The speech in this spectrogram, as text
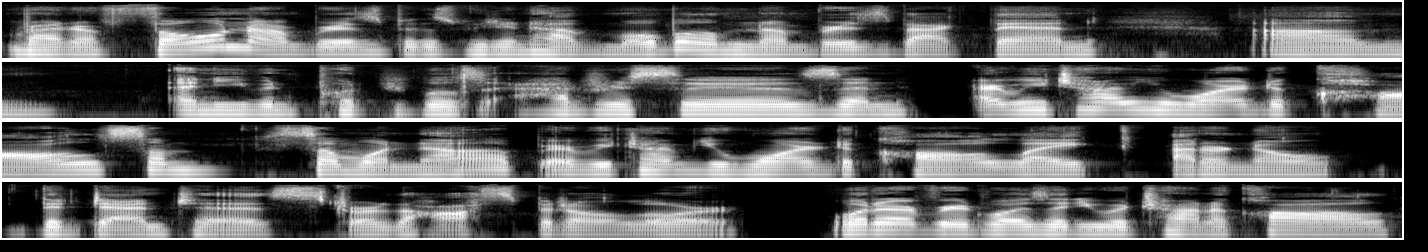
write our phone numbers because we didn't have mobile numbers back then. Um, and even put people's addresses and every time you wanted to call some someone up every time you wanted to call like i don't know the dentist or the hospital or whatever it was that you were trying to call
